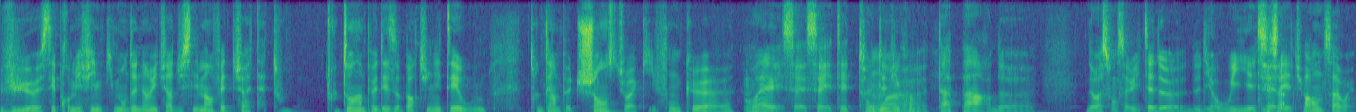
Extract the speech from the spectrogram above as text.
vu ces premiers films qui m'ont donné envie de faire du cinéma. En fait, tu vois, as tout, tout le temps un peu des opportunités ou truc un peu de chance, tu vois, qui font que. ouais, ça, ça, a été ton, ta part de, de responsabilité de, de, dire oui et d'y aller. Tu Par contre, ça, ouais.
